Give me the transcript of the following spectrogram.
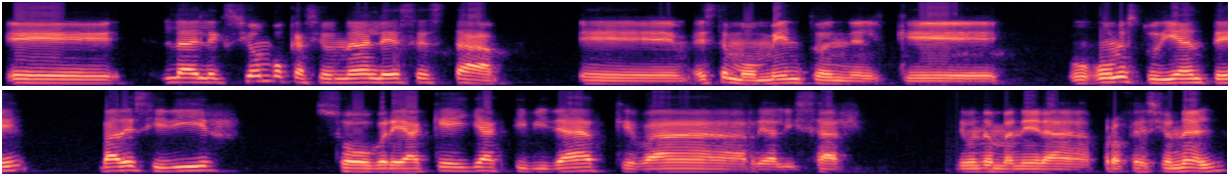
eh, la elección vocacional es esta, eh, este momento en el que un estudiante va a decidir sobre aquella actividad que va a realizar de una manera profesional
